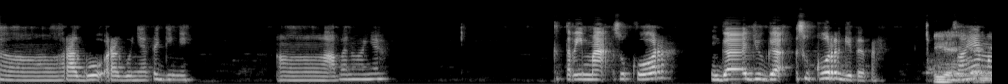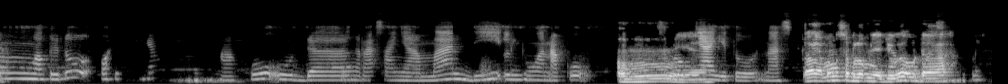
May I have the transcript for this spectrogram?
eh, ragu ragunya tuh gini. Eh, apa namanya? Keterima syukur enggak juga syukur gitu kan Iya, soalnya iya, iya. emang waktu itu posisinya aku udah ngerasa nyaman di lingkungan aku Hmm, iya. sebelumnya gitu. Nah Oh, emang sebelumnya setelah juga udah masuk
